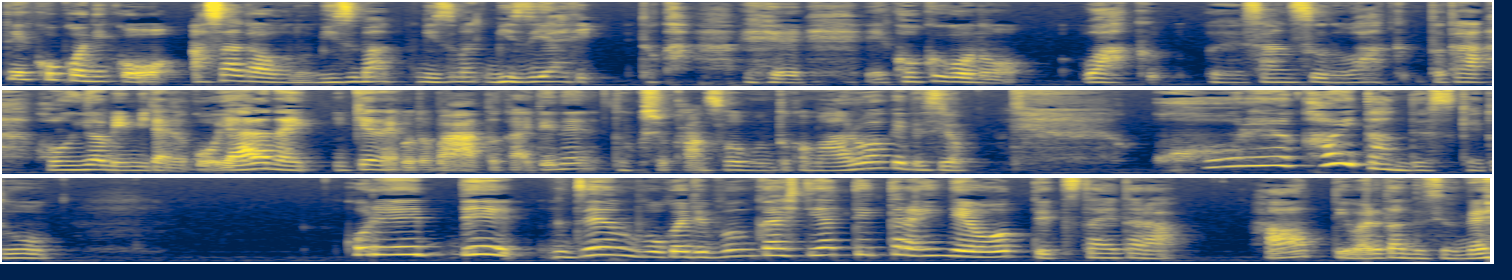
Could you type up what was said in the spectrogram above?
でここにこう朝顔の水,、ま、水,、ま、水やりとか、えー、国語のワーク算数のワークとか本読みみたいなこうやらないいけないことバーっと書いてね読書感想文とかもあるわけですよ。これ書いたんですけどこれで全部こうやって分解してやっていったらいいんだよって伝えたら「はあ?」って言われたんですよね。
